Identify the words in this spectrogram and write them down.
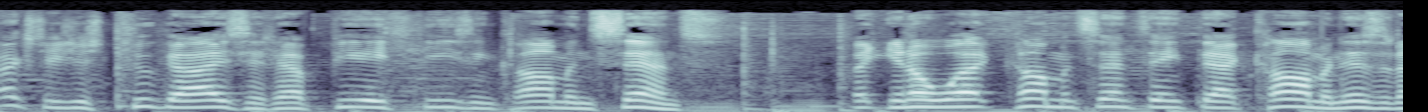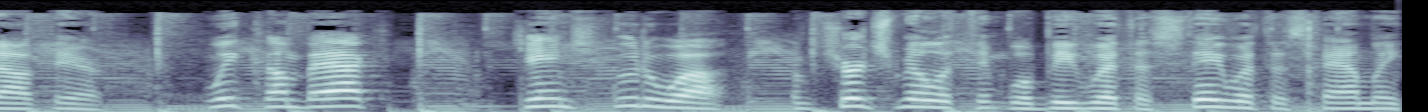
actually just two guys that have PhDs in common sense. But you know what? Common sense ain't that common, is it, out there? When we come back, James Futua from Church Militant will be with us. Stay with us, family,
